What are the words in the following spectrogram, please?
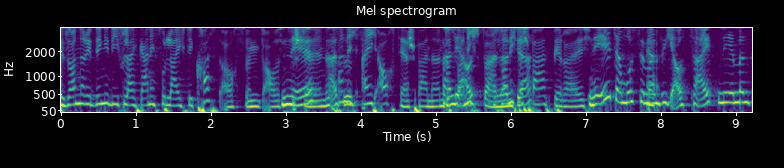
besondere Dinge, die vielleicht gar nicht so leichte Kost auch sind, auszustellen. Nee, das also fand ich eigentlich auch sehr spannend. fand Das war, auch nicht, das war spannend, nicht der ja. Spaßbereich. Nee, da musste man Ja. sich auch Zeit nehmen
